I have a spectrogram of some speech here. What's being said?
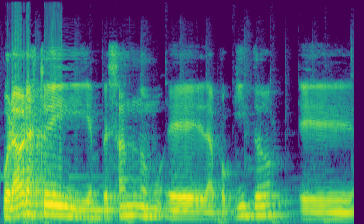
Por ahora estoy empezando eh, de a poquito. Eh,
